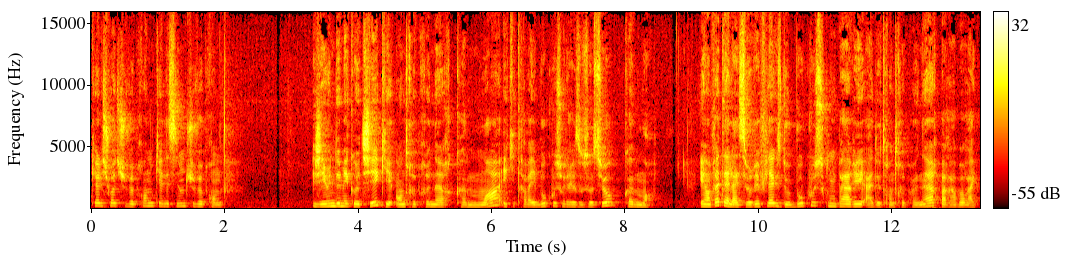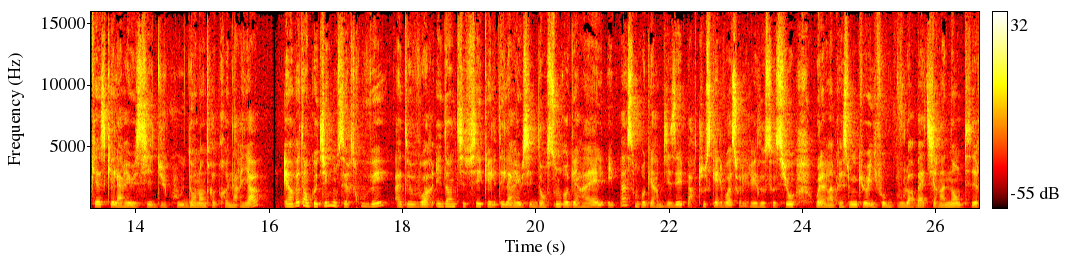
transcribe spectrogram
Quel choix tu veux prendre? Quelle décision tu veux prendre? J'ai une de mes coachées qui est entrepreneur comme moi et qui travaille beaucoup sur les réseaux sociaux comme moi. Et en fait, elle a ce réflexe de beaucoup se comparer à d'autres entrepreneurs par rapport à qu'est-ce qu'elle a réussi du coup dans l'entrepreneuriat. Et en fait, en coaching, on s'est retrouvé à devoir identifier quelle était la réussite dans son regard à elle et pas son regard biaisé par tout ce qu'elle voit sur les réseaux sociaux où elle a l'impression qu'il faut vouloir bâtir un empire,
